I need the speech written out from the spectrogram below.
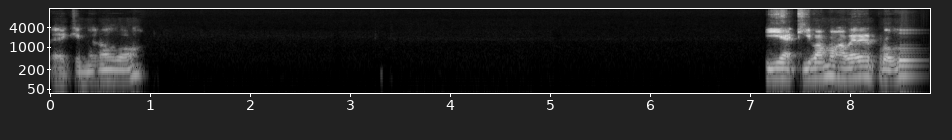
x menos 2 y aquí vamos a ver el producto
